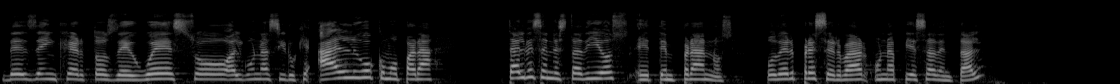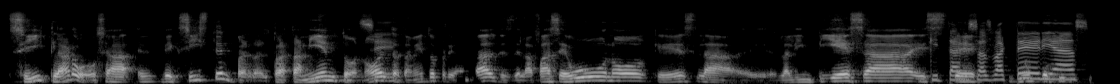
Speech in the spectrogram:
desde injertos de hueso, alguna cirugía, algo como para, tal vez en estadios eh, tempranos, poder preservar una pieza dental? Sí, claro, o sea, eh, existen para el tratamiento, ¿no? El tratamiento periodontal desde la fase 1, que es la, eh, la limpieza. Quitar este, esas bacterias.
